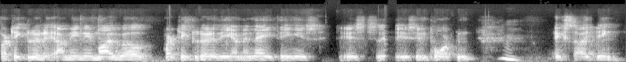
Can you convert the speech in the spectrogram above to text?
particularly, I mean, in my world, particularly the M and A thing is is is important, mm. exciting,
